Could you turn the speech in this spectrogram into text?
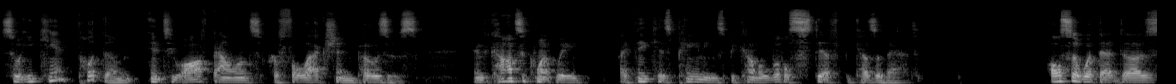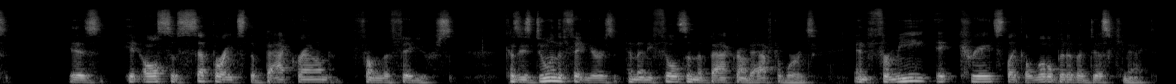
So he can't put them into off balance or full action poses. And consequently, I think his paintings become a little stiff because of that. Also what that does is it also separates the background from the figures because he's doing the figures and then he fills in the background afterwards. And for me, it creates like a little bit of a disconnect.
